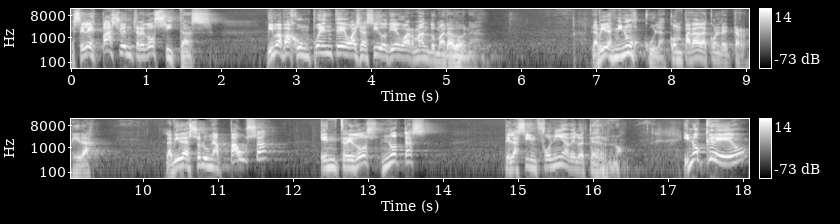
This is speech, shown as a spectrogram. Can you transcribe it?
es el espacio entre dos citas, vivas bajo un puente o haya sido Diego Armando Maradona. La vida es minúscula comparada con la eternidad. La vida es solo una pausa entre dos notas de la sinfonía de lo eterno. Y no creo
